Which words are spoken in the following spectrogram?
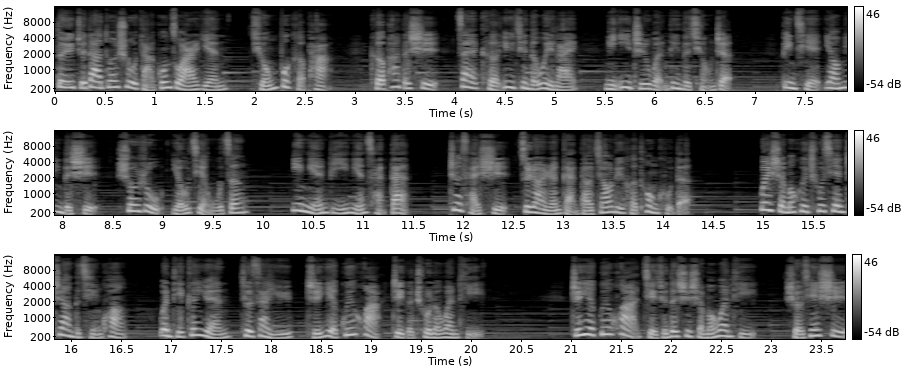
对于绝大多数打工族而言，穷不可怕，可怕的是在可预见的未来，你一直稳定的穷着，并且要命的是收入有减无增，一年比一年惨淡。这才是最让人感到焦虑和痛苦的。为什么会出现这样的情况？问题根源就在于职业规划这个出了问题。职业规划解决的是什么问题？首先是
